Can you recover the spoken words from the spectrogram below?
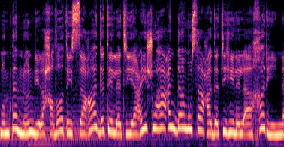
ممتن للحظات السعادة التي يعيشها عند مساعدته للآخرين.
